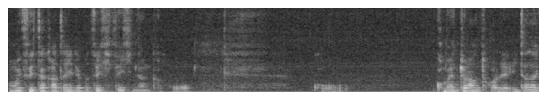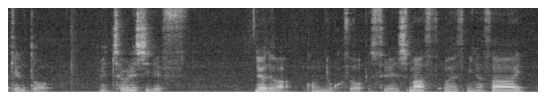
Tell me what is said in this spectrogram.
思いついた方いればぜひぜひなんかこうこうコメント欄とかでいただけるとめっちゃ嬉しいです。ではでは今度こそ失礼します。おやすみなさい。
